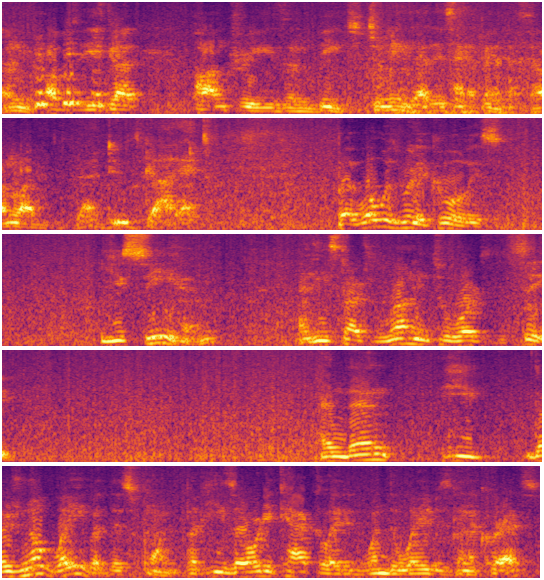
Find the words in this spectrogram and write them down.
And obviously he's got palm trees and beach. To me, that is happiness. I'm like, that dude's got it. But what was really cool is you see him and he starts running towards the sea. And then he, there's no wave at this point, but he's already calculated when the wave is going to crest.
